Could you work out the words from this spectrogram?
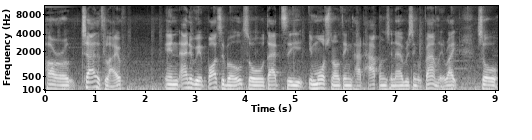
her child's life in any way possible. So that's the emotional thing that happens in every single family right? So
